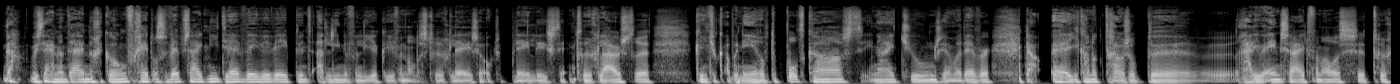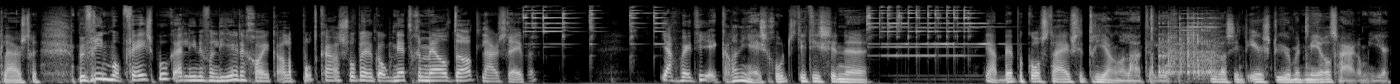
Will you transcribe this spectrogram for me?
Nou, we zijn aan het einde gekomen. Vergeet onze website niet, hè. www.adelinevanlier kun je van alles teruglezen. Ook de playlisten en terugluisteren. Kunt je ook abonneren op de podcast, in iTunes en whatever. Nou, eh, je kan ook trouwens op uh, Radio 1-site van alles uh, terugluisteren. Bevriend me op Facebook, Adeline van Lier. Daar gooi ik alle podcasts op. Heb ik ook net gemeld dat. Luister even. Ja, weet je, ik kan het niet eens goed. Dit is een... Ja, Beppe Costa heeft zijn triangel laten liggen. Die was in het eerste uur met Merels Harem hier.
